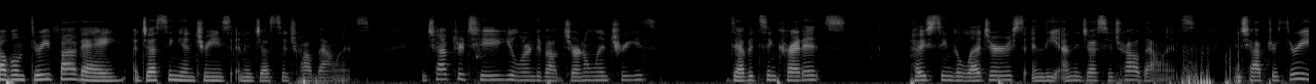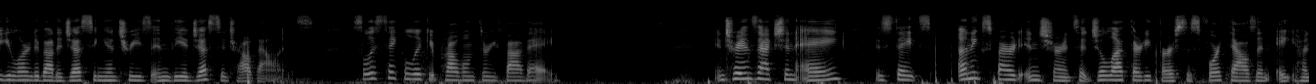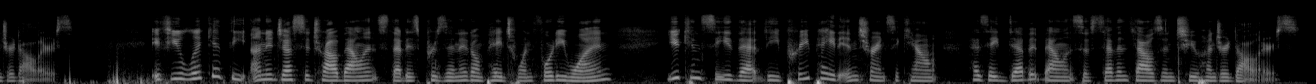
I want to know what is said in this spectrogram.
Problem 35A, adjusting entries and adjusted trial balance. In Chapter 2, you learned about journal entries, debits and credits, posting to ledgers, and the unadjusted trial balance. In Chapter 3, you learned about adjusting entries and the adjusted trial balance. So let's take a look at Problem 35A. In Transaction A, it states unexpired insurance at July 31st is $4,800. If you look at the unadjusted trial balance that is presented on page 141, you can see that the prepaid insurance account has a debit balance of $7,200.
